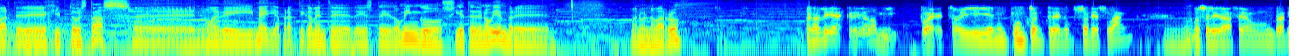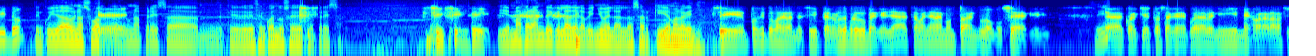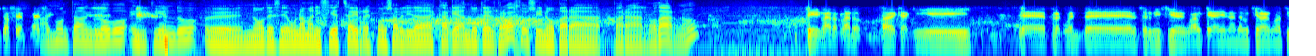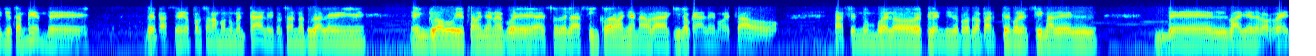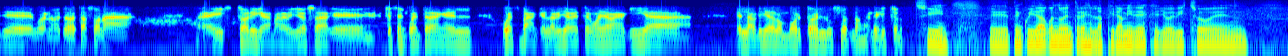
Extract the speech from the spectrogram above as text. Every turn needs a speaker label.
Speaker 1: Parte de Egipto estás? Eh, nueve y media prácticamente de este domingo 7 de noviembre. Manuel Navarro.
Speaker 2: Buenos días, querido Domi. Pues estoy en un punto entre Luxor y Asuán. Hemos salido hace un ratito.
Speaker 1: Ten cuidado en Asuán, que
Speaker 2: Eh,
Speaker 1: hay una presa que de vez en cuando se represa.
Speaker 2: Sí, sí, sí.
Speaker 1: Y es más grande que la de la Viñuela, la sarquía malagueña.
Speaker 2: Sí, un poquito más grande, sí. Pero no te preocupes, que ya esta mañana he montado en globo. O sea que
Speaker 1: ¿Sí?
Speaker 2: ya cualquier cosa que pueda venir mejorará la situación. Eh,
Speaker 1: Has
Speaker 2: sí.
Speaker 1: montado en globo, entiendo, eh, no desde una manifiesta irresponsabilidad escaqueándote el trabajo, sino para, para rodar, ¿no?
Speaker 2: Sí, claro, claro. Sabes que aquí es frecuente el servicio, igual que hay en Andalucía en algunos sitios también, de, de paseos por zonas monumentales y por zonas naturales en globo. Y esta mañana, pues a eso de las 5 de la mañana, ahora aquí local, hemos estado haciendo un vuelo espléndido por otra parte, por encima del, del Valle de los Reyes, bueno, de toda esta zona eh, histórica, maravillosa, que, que se encuentra en el West Bank, en la orilla oeste, como llaman aquí, en la orilla de los muertos en Luxor, ¿no? En Egipto.
Speaker 1: Sí, eh, ten cuidado cuando entres en las pirámides que yo he visto en...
